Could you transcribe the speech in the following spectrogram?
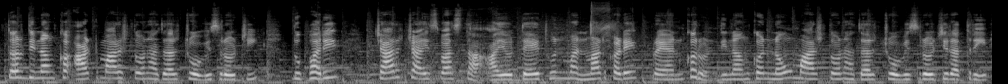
तर दिनांक आठ मार्च दोन हजार चोवीस रोजी दुपारी चार चाळीस वाजता अयोध्या येथून मनमाडकडे प्रयाण करून दिनांक नऊ मार्च दोन हजार चोवीस रोजी रात्री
